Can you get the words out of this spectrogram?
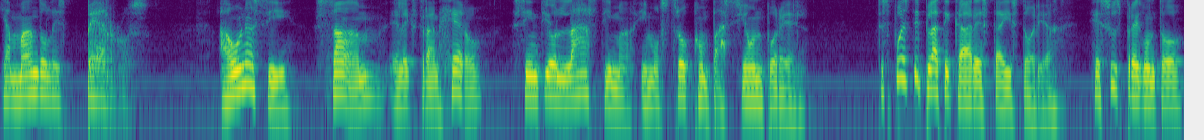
llamándoles perros. Aún así, Sam, el extranjero, sintió lástima y mostró compasión por él. Después de platicar esta historia, Jesús preguntó,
